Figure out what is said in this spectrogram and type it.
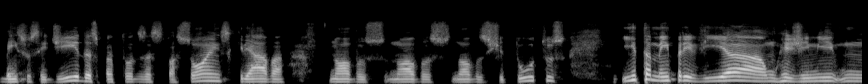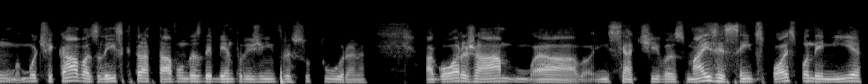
bem-sucedidas para todas as situações, criava novos, novos, novos institutos e também previa um regime, um, modificava as leis que tratavam das debêntures de infraestrutura. Né? Agora já há, iniciativas mais recentes, pós-pandemia,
